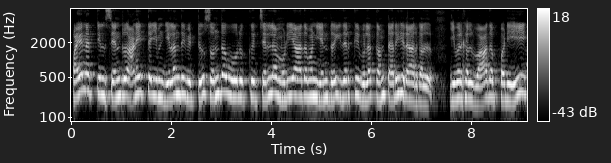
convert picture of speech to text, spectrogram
பயணத்தில் சென்று அனைத்தையும் இழந்துவிட்டு சொந்த ஊருக்கு செல்ல முடியாதவன் என்று இதற்கு விளக்கம் தருகிறார்கள். இவர்கள் வாதப்படி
